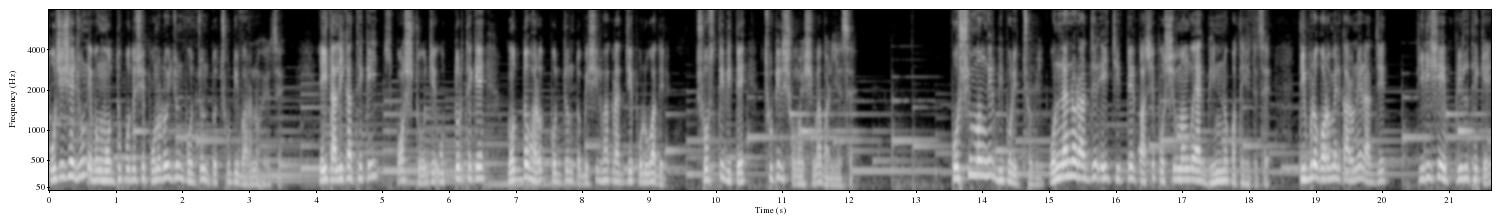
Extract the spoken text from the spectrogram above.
পঁচিশে জুন এবং মধ্যপ্রদেশে পনেরোই জুন পর্যন্ত ছুটি বাড়ানো হয়েছে। এই তালিকা থেকেই স্পষ্ট যে উত্তর থেকে মধ্য ভারত পর্যন্ত বেশিরভাগ রাজ্যে পড়ুয়াদের স্বস্তি দিতে ছুটির সময়সীমা বাড়িয়েছে। পশ্চিমবঙ্গের বিপরীত ছবি। অন্যান্য রাজ্যের এই চিত্রের পাশে পশ্চিমবঙ্গ এক ভিন্ন পথে হেঁটেছে। তীব্র গরমের কারণে রাজ্যে তিরিশে এপ্রিল থেকে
